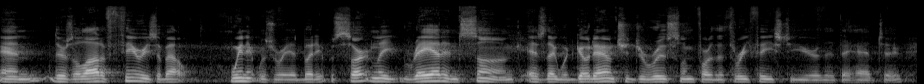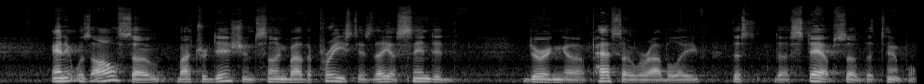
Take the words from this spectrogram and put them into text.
And there's a lot of theories about when it was read, but it was certainly read and sung as they would go down to Jerusalem for the three feasts a year that they had to. And it was also, by tradition, sung by the priest as they ascended during uh, Passover, I believe, the, the steps of the temple.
